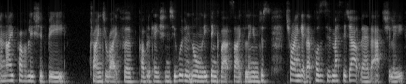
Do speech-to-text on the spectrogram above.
and I probably should be trying to write for publications who wouldn't normally think about cycling and just try and get that positive message out there that actually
